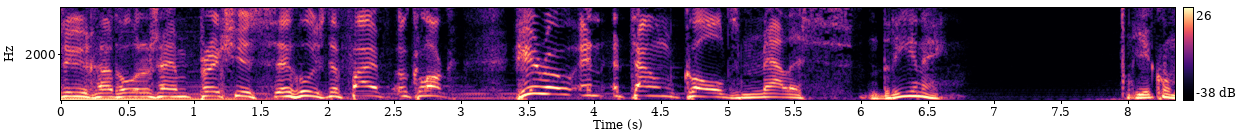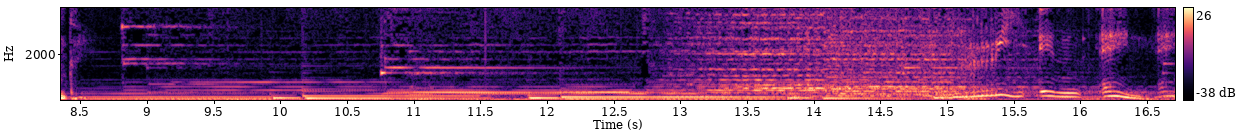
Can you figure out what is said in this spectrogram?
nummers u gaat horen zijn Precious, Who is the 5 O'Clock, Hero en A Town Called Malice. 3 in 1. Hier komt hij. In één.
